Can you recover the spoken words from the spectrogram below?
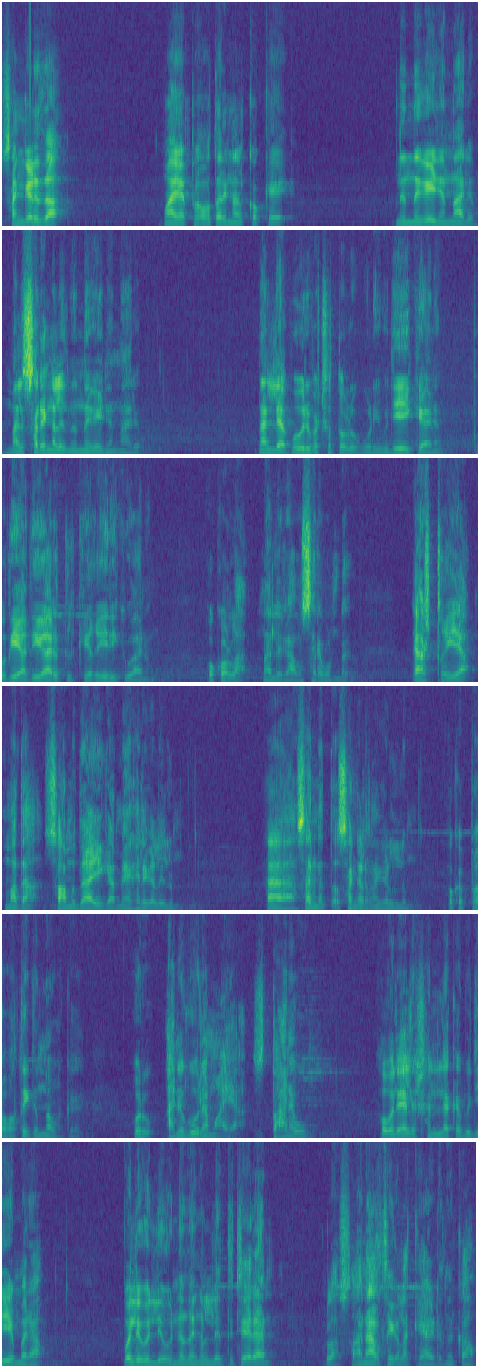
സംഘടിതമായ പ്രവർത്തനങ്ങൾക്കൊക്കെ നിന്ന് കഴിഞ്ഞെന്നാലും മത്സരങ്ങളിൽ നിന്ന് കഴിഞ്ഞെന്നാലും നല്ല ഭൂരിപക്ഷത്തോടു കൂടി വിജയിക്കാനും പുതിയ അധികാരത്തിൽ കയറിയിരിക്കുവാനും ഒക്കെ ഉള്ള നല്ലൊരു അവസരമുണ്ട്. രാഷ്ട്രീയ മത സാമുദായിക മേഖലകളിലും സന്നദ്ധ സംഘടനകളിലും ഒക്കെ പ്രവർത്തിക്കുന്നവർക്ക് ഒരു അനുകൂലമായ സ്ഥാനവും അതുപോലെ ഇലക്ഷനിലൊക്കെ വിജയം വരാം. വലിയ വലിയ ഉന്നതങ്ങളിൽ എത്തിച്ചേരാൻ ഉള്ള സ്ഥാനാർത്ഥികളൊക്കെ ആയിട്ട് നിൽക്കാം.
